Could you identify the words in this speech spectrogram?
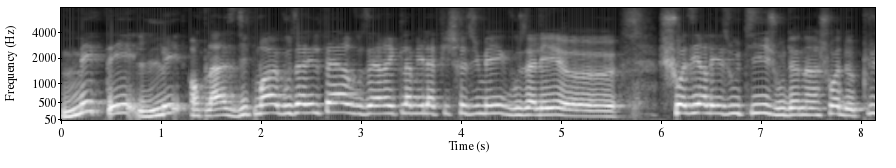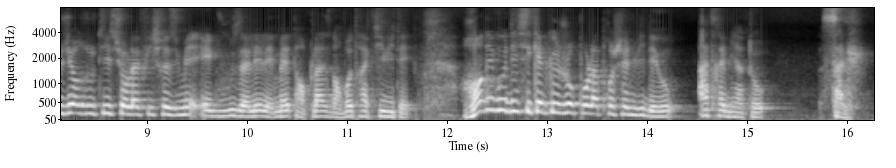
Mettez-les en place. Dites-moi que vous allez le faire, vous allez réclamer la fiche résumée, que vous allez euh, choisir les outils. Je vous donne un choix de plusieurs outils sur la fiche résumée et que vous allez les mettre en place dans votre activité. Rendez-vous d'ici quelques jours pour la prochaine vidéo. À très bientôt. Salut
